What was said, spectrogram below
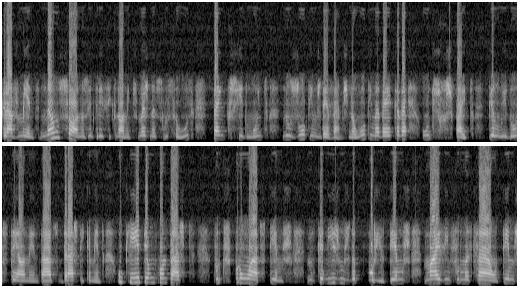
gravemente, não só nos interesses económicos, mas na sua saúde, tem crescido muito nos últimos 10 anos. Na última década, o desrespeito pelo idoso tem aumentado drasticamente, o que é até um contraste porque se por um lado temos mecanismos de apoio, temos mais informação, temos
